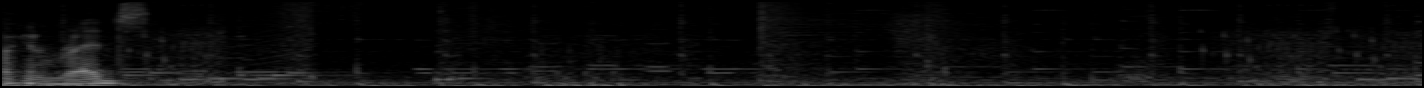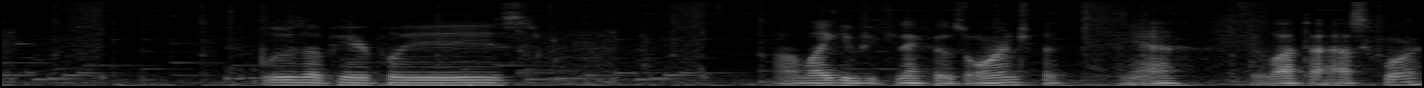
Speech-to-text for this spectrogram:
fucking reds? Blues up here, please. I'd like if you connect those orange, but yeah, it's a lot to ask for.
